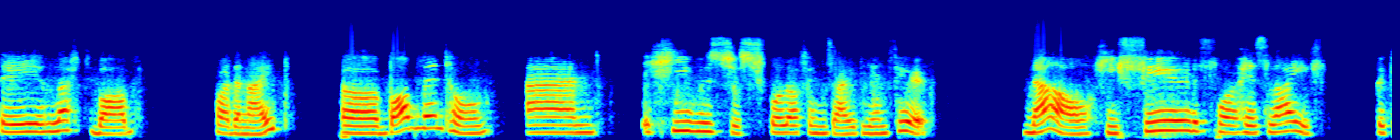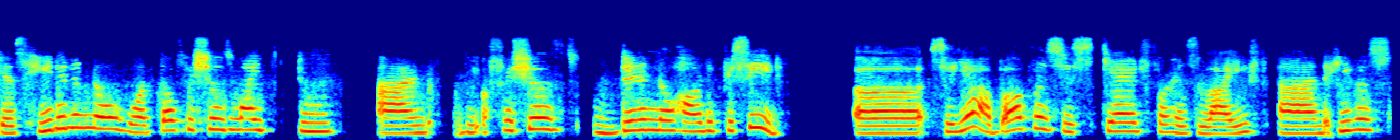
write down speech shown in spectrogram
they left Bob for the night. Uh, Bob went home and he was just full of anxiety and fear. Now he feared for his life because he didn't know what the officials might do and the officials didn't know how to proceed. Uh, so yeah, Bob was just scared for his life and he was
